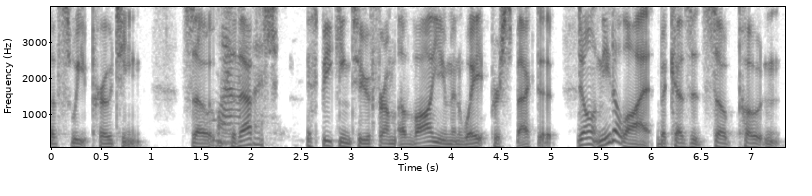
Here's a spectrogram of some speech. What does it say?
of sweet protein. So, Wow. so that's speaking to from a volume and weight perspective. Don't need a lot because it's so potent.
